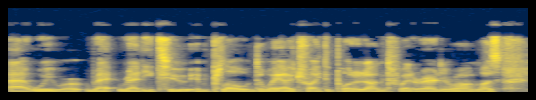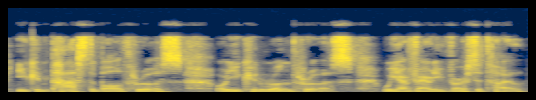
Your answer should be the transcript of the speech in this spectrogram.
uh, we were re- ready to implode. The way I tried to put it on Twitter earlier on was, you can pass the ball through us, or you can run through us. We are very versatile.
